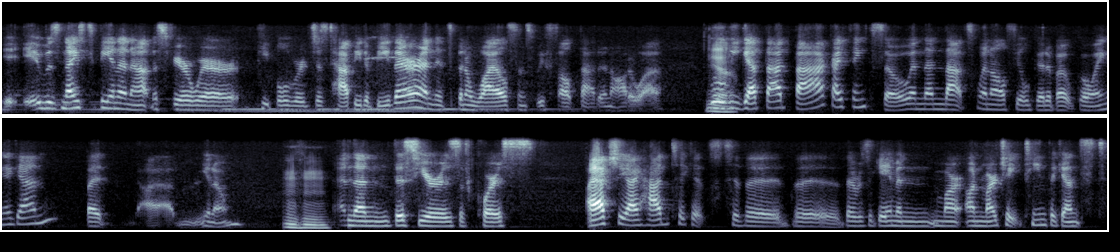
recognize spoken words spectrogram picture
it, it, was nice to be in an atmosphere where people were just happy to be there, and it's been a while since we felt that in Ottawa. Yeah. Will we get that back? I think so, and then that's when I'll feel good about going again. But um, you know, mm-hmm. and then this year is of course. I actually I had tickets to the the there was a game in Mar- on March 18th against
